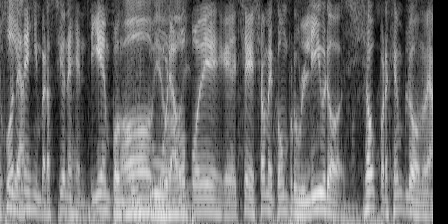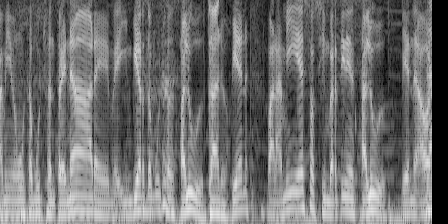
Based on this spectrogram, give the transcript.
vos energía. tenés inversiones en tiempo, en Obvio, cultura, vos obvio. podés, que, che, yo me compro un libro, yo por ejemplo, a mí me gusta mucho entrenar, eh, me invierto mucho en salud. Claro. Bien, para mí eso es invertir en salud. Bien, ahora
